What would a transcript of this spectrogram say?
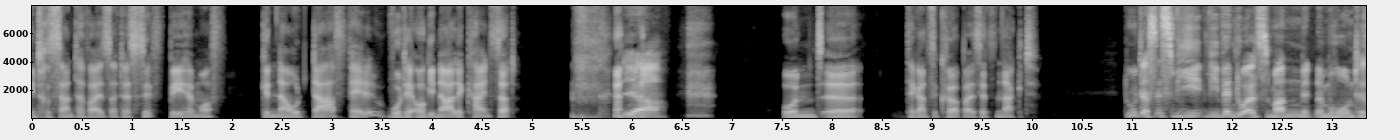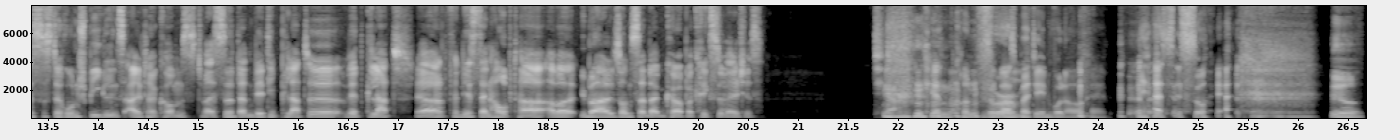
Interessanterweise hat der Sith Behemoth genau da Fell, wo der Originale keins hat. Ja. Und äh, der ganze Körper ist jetzt nackt. Du, das ist wie, wie wenn du als Mann mit einem hohen Testosteronspiegel ins Alter kommst, weißt du? Dann wird die Platte wird glatt, ja, verlierst dein Haupthaar, aber überall sonst an deinem Körper kriegst du welches. Tja, Can so war es confirm. bei denen wohl auch. Ey. Ja, es ist so, ja. Ja.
